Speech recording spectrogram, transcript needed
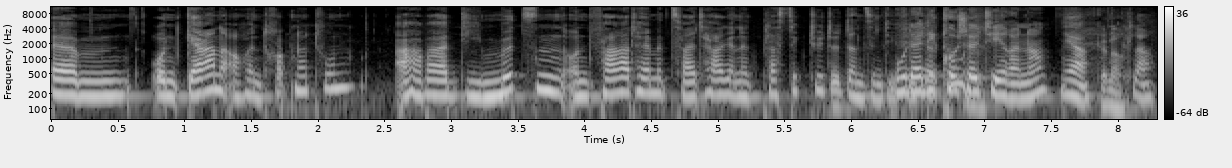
ähm, und gerne auch in Trockner tun. Aber die Mützen und Fahrradhelme zwei Tage in eine Plastiktüte, dann sind die oder Viecher die tot. Kuscheltiere, ne? Ja, Genau. klar.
